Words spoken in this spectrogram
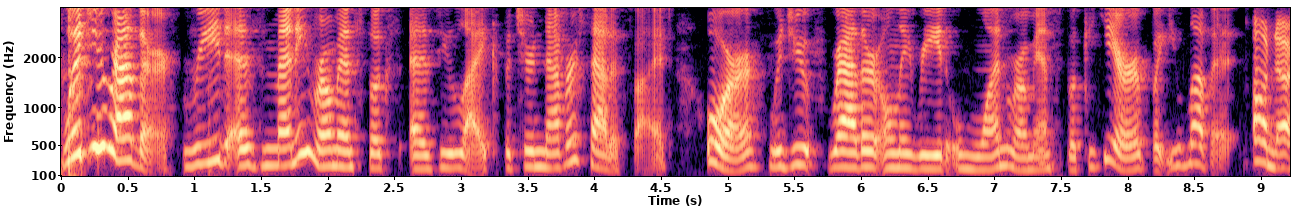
Would you rather read as many romance books as you like, but you're never satisfied? Or would you rather only read one romance book a year, but you love it? Oh no.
